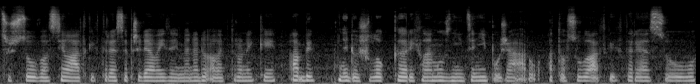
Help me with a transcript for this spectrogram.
což jsou vlastně látky, které se přidávají zejména do elektroniky, aby nedošlo k rychlému vznícení požáru. A to jsou látky, které jsou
